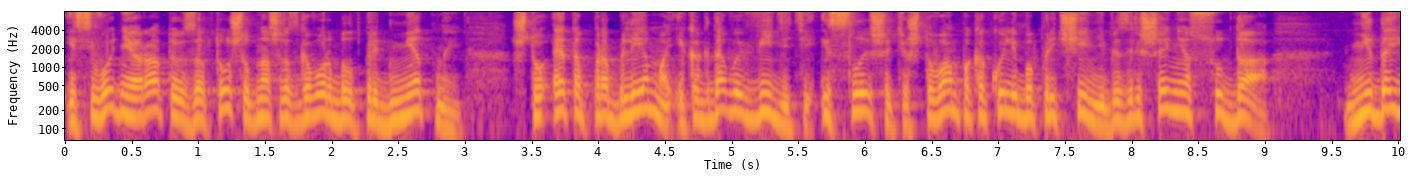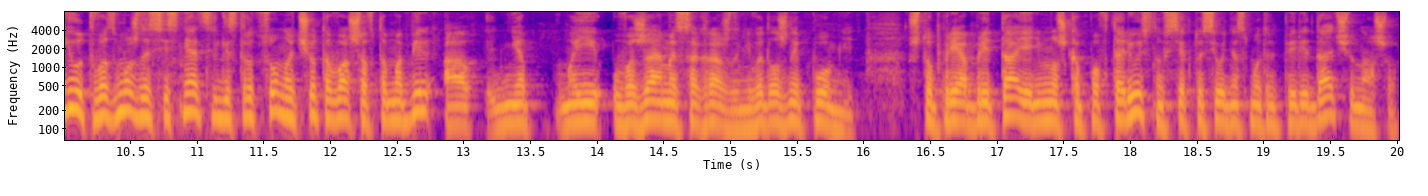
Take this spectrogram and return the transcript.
И сегодня я ратую за то, чтобы наш разговор был предметный, что это проблема, и когда вы видите и слышите, что вам по какой-либо причине без решения суда не дают возможности снять с регистрационного учета ваш автомобиль, а не, мои уважаемые сограждане, вы должны помнить, что приобретая, я немножко повторюсь, но все, кто сегодня смотрит передачу нашу,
